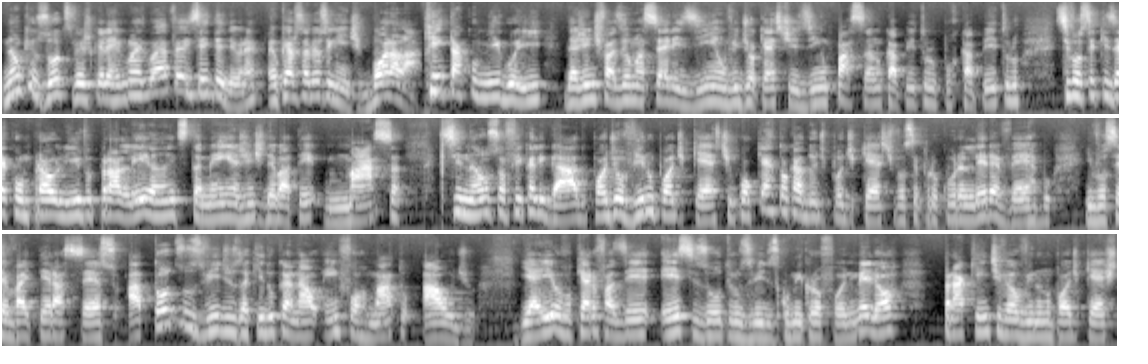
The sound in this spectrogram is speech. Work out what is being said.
Não que os outros vejam que ele é rico, mas ué, você entendeu, né? Eu quero saber o seguinte, bora lá. Quem tá comigo aí da gente fazer uma sériezinha, um videocastzinho, passando capítulo por capítulo. Se você quiser comprar o livro para ler antes também, a gente debater massa. Se não, só fica ligado, pode ouvir no podcast, em qualquer tocador de podcast, você procura Ler é Verbo e você vai ter acesso a todos os vídeos aqui do canal em formato áudio. E aí eu quero fazer esses outros vídeos com microfone melhor para quem estiver ouvindo no podcast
